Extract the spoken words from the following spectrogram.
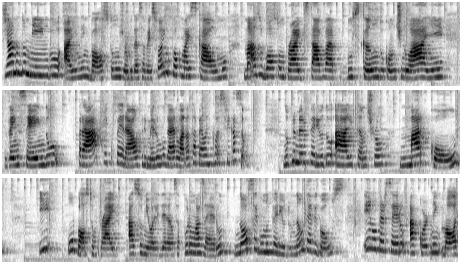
Já no domingo, ainda em Boston, o jogo dessa vez foi um pouco mais calmo, mas o Boston Pride estava buscando continuar aí vencendo para recuperar o primeiro lugar lá na tabela de classificação. No primeiro período, a Ali Armstrong marcou e o Boston Pride assumiu a liderança por 1 a 0. No segundo período não teve gols e no terceiro a Courtney Mod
